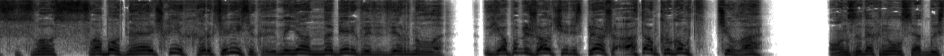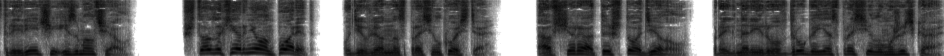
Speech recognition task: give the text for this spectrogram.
св свободные очки характеристик, и меня на берег вернуло. Я побежал через пляж, а там кругом тела». Он задохнулся от быстрой речи и замолчал. «Что за херню он порит?» — удивленно спросил Костя. «А вчера ты что делал?» Проигнорировав друга, я спросил у мужичка.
